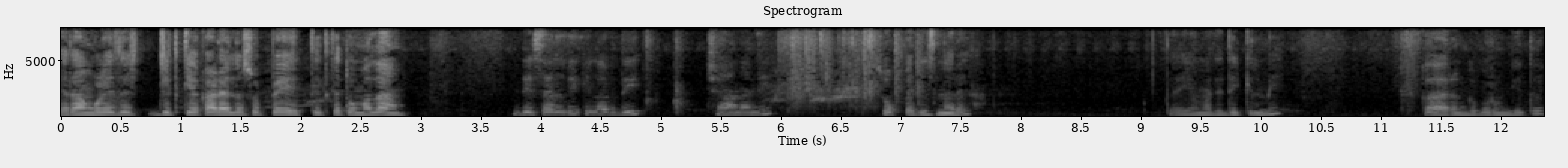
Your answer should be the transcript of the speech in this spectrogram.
या रांगोळ्या जस- जितक्या काढायला सोपे आहेत तितक्या तुम्हाला दिसायला देखील अगदी छान आणि सोप्या दिसणार आहेत तर यामध्ये देखील मी काळा रंग भरून घेते.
